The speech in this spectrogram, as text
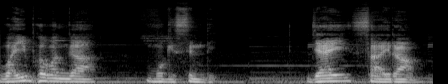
వైభవంగా ముగిసింది. జై సాయిరామ్.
